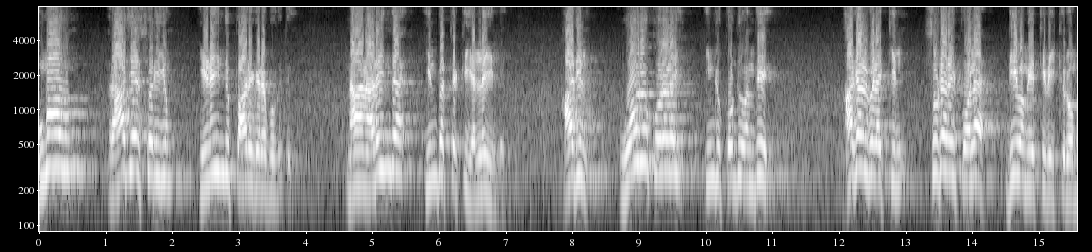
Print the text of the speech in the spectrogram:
உமாவும் ராஜேஸ்வரியும் இணைந்து பாடுகிற பொழுது நான் அடைந்த இன்பத்திற்கு எல்லை இல்லை. அதில் ஒரு குரலை இங்கு கொண்டு வந்து அகல் விளக்கில் சுடரை போல தீபம் ஏற்றி வைக்கிறோம்.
